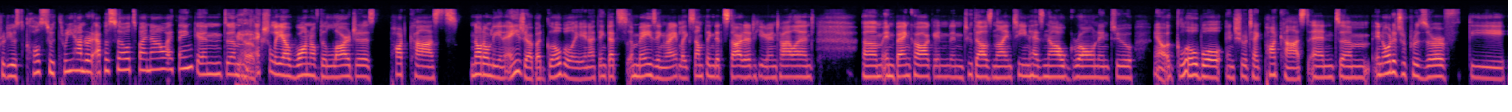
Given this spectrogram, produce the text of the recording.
produced close to 300 episodes by now, I think, and um, actually are one of the largest podcasts not only in Asia but globally. And I think that's amazing, right? Like something that started here in Thailand, um, in Bangkok in, in 2019 has now grown into you know a global insurtech podcast. And um, in order to preserve the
